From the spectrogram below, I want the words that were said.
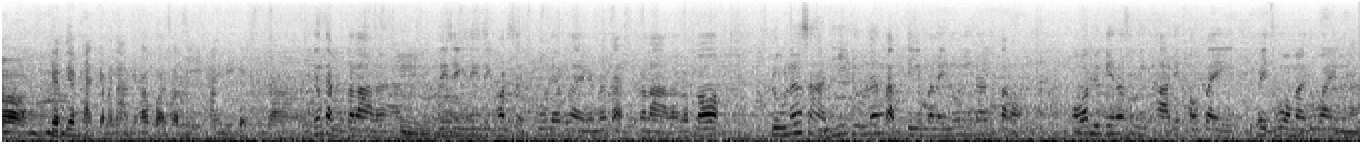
ก็เตรียมเตรียมแผนกันมานานไหมครับกว่าจะมีครั้งนี้เกิดขึ้นได้ ตั้งแต่มกราแล้วครับอืม จริงๆจริงๆคอนเสิร์ตคู่เนี่ยแพลนกันมาตั้งแต่มกราแล้วแล้วก็ดูเรื่องสถานที่ดูเรื่องแบบธีมอะไรนู่นนี่นั่นตลอดเพ ราะว่าบิวกิ้นน่าจะมีพาร์ทที่เขาไปไปทัวร์มาด้วยนะครับ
